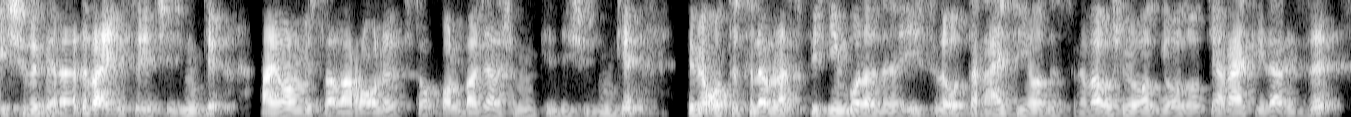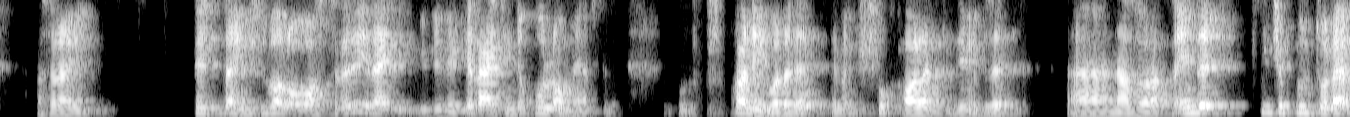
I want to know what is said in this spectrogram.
tekshirib beradi va endi siz aytishingiz mumkin man yonimga olib kitob olib bajarishim mumkin deyishingiz mumkin. Demak u yerda sizlar bilan speaking bo'ladi. И sizlar u yerda writing yozasizlar va o'sha yozgan yozayotgan writinglaringizni masalan testdan yuz ball olyapsizlarda lekin raytingda qo'llanmayapsizlar shubhali bo'ladi. Demak shu holatda demak biza e, nazorat endi shuncha pul to'lab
